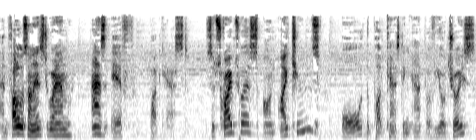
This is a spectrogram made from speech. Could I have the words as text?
And follow us on Instagram, As If Podcast. Subscribe to us on iTunes or the podcasting app of your choice,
